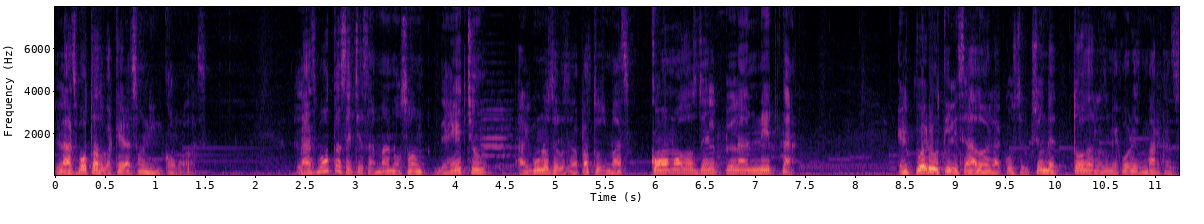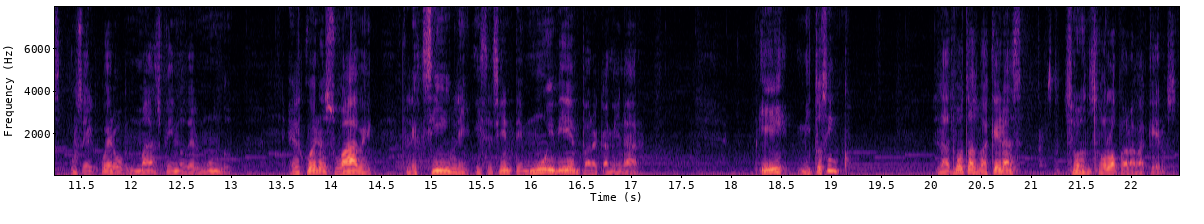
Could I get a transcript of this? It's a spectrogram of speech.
Las botas vaqueras son incómodas. Las botas hechas a mano son, de hecho, algunos de los zapatos más cómodos del planeta. El cuero utilizado en la construcción de todas las mejores marcas usa el cuero más fino del mundo. El cuero es suave, flexible y se siente muy bien para caminar. Y mito 5. Las botas vaqueras son solo para vaqueros.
